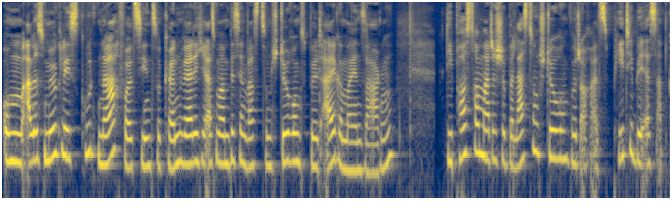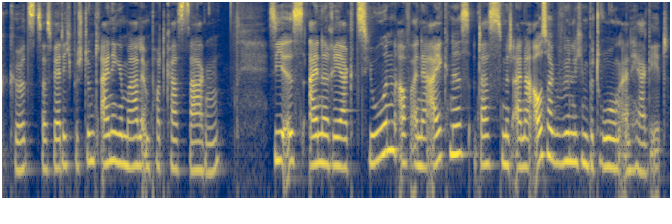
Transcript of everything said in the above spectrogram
Um alles möglichst gut nachvollziehen zu können, werde ich erstmal ein bisschen was zum Störungsbild allgemein sagen. Die posttraumatische Belastungsstörung wird auch als PTBS abgekürzt. Das werde ich bestimmt einige Male im Podcast sagen. Sie ist eine Reaktion auf ein Ereignis, das mit einer außergewöhnlichen Bedrohung einhergeht.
